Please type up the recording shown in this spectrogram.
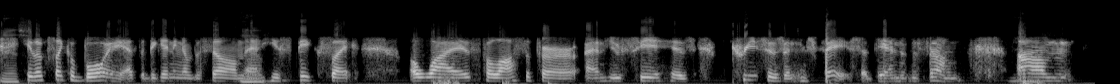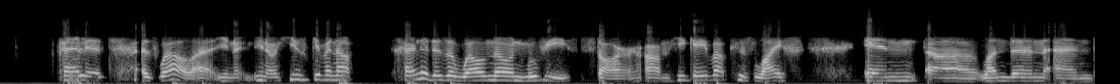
Yes. He looks like a boy at the beginning of the film, Yeah. and he speaks like a wise philosopher, and you see his creases in his face at the end of the film. Um, Khalid as well. Uh, you know, you know, he's given up. Khalid is a well-known movie star. Um, he gave up his life in uh, London and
